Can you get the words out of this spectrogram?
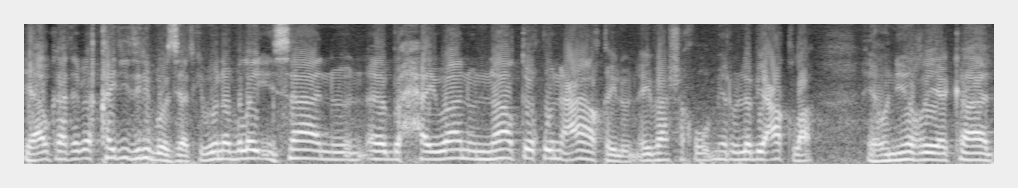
يا وكاتب قيد يدري وزياد كيفون بلاي انسان حيوان ناطق عاقل اي باش اخو مير ولا بعقله هو نير قال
